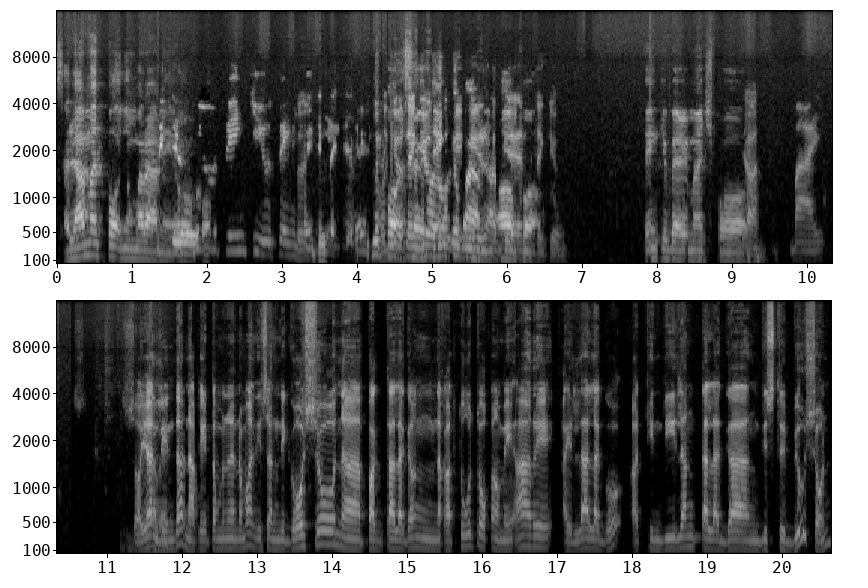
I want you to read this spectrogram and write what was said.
Salamat po ng marami. Thank you, Opo. thank you, thank you. Thank you, thank you. Thank you Thank po, you, sir. thank you, Thank you, ma'am. Opo. Thank you. Thank you very much po. Yan. Bye. So yan, Okay. Linda, nakita mo na naman isang negosyo na pag talagang nakatutok ang may-ari ay lalago at hindi lang talagang distribution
